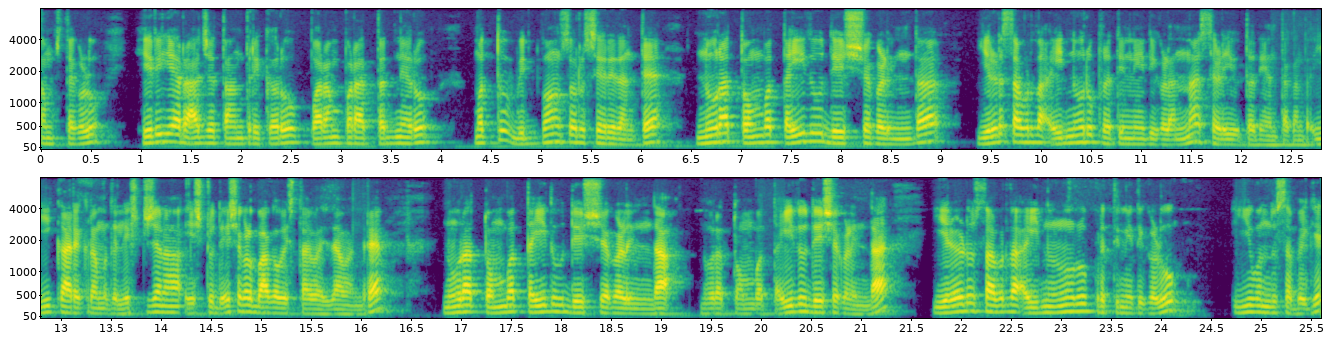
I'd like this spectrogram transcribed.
ಸಂಸ್ಥೆಗಳು ಹಿರಿಯ ರಾಜತಾಂತ್ರಿಕರು, ಪರಂಪರಾ ತಜ್ಞರು ಮತ್ತು ವಿದ್ವಾಂಸರು ಸೇರಿದಂತೆ ನೂರ ತೊಂಬತ್ತೈದು ದೇಶಗಳಿಂದ ಎರಡು ಸಾವಿರದ ಐದುನೂರು ಪ್ರತಿನಿಧಿಗಳನ್ನು ಸೆಳೆಯುತ್ತದೆ ಅಂತಕ್ಕಂಥ ಈ ಕಾರ್ಯಕ್ರಮದಲ್ಲಿ ಎಷ್ಟು ಜನ, ಎಷ್ಟು ದೇಶಗಳು ಭಾಗವಹಿಸ್ತಾ ಇದ್ದಾವೆ ಅಂದರೆ ನೂರ ತೊಂಬತ್ತೈದು ದೇಶಗಳಿಂದ, ನೂರ ತೊಂಬತ್ತೈದು ದೇಶಗಳಿಂದ ಎರಡು ಸಾವಿರದ ಐದುನೂರು ಪ್ರತಿನಿಧಿಗಳು ಈ ಒಂದು ಸಭೆಗೆ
